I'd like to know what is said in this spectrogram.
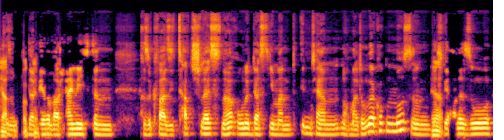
Ja, also okay. da wäre wahrscheinlich dann, also quasi touchless, ne, ohne dass jemand intern nochmal drüber gucken muss, sondern ja. dass wir alle so,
